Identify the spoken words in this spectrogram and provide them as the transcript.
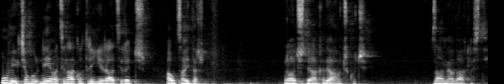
Uvijek će mu Njemac nakon tri generacije reći outsider. Vratit ću te ja kada ja hoću kući. Znam ja odakle sti.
